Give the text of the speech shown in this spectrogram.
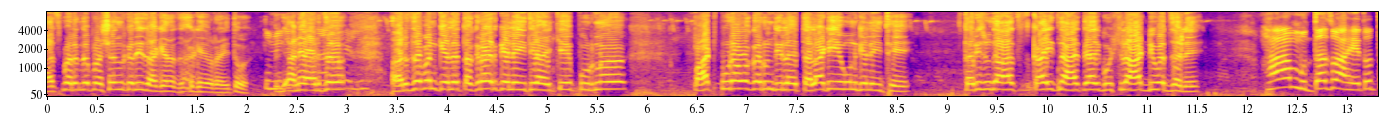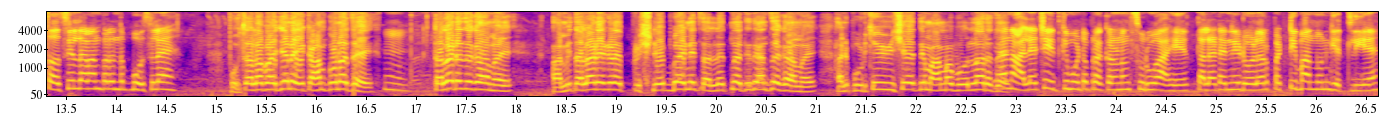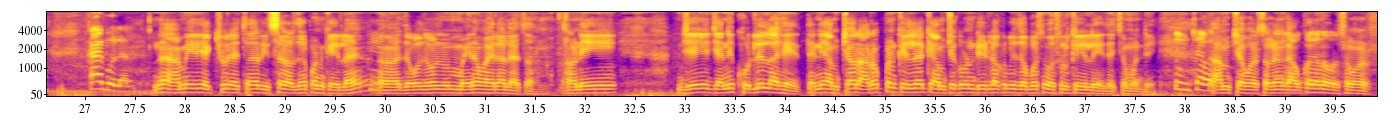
आजपर्यंत प्रशासन कधी जागे जागेवर आहे तो? तुम्ही आणि अर्ज? अर्ज पण केले तक्रार केले इथे ते पूर्ण पाठपुरावा करून दिलाय तलाठी येऊन गेले इथे. तरीसुद्धा आज काहीच नाही त्या गोष्टीला आठ दिवस झाले. हा मुद्दा जो आहे तो तहसीलदारांपर्यंत पोहोचला आहे पोचायला पाहिजे ना हे काम कोणाचं आहे. तलाट्याचं काम आहे. आम्ही तलाट्याकडे स्टेप बायने चाललेत ना ते त्यांचं काम आहे. आणि पुढचे विषय ते मामा बोलणारच आहे नाल्याचे इतके मोठं प्रकरण सुरू आहे. तलाट्यांनी डोळ्यावर पट्टी बांधून घेतली आहे काय बोलाल? नाही आम्ही ॲक्च्युली याचा रिसर्च अर्ज पण केला आहे जवळजवळ महिना व्हायला आला याचा. आणि जे ज्यांनी खोदलेलं आहे त्यांनी आमच्यावर आरोप पण केलेला आहे की आमच्याकडून दीड लाख रुपये जबरदस्त वसूल केलेले आहे त्याच्यामध्ये. तुमच्यावर? आमच्यावर सगळ्या गावकऱ्यांवर समोर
